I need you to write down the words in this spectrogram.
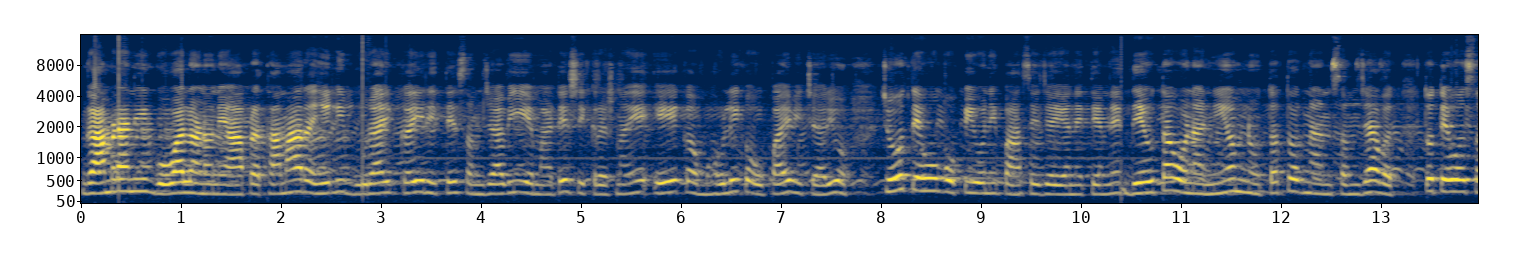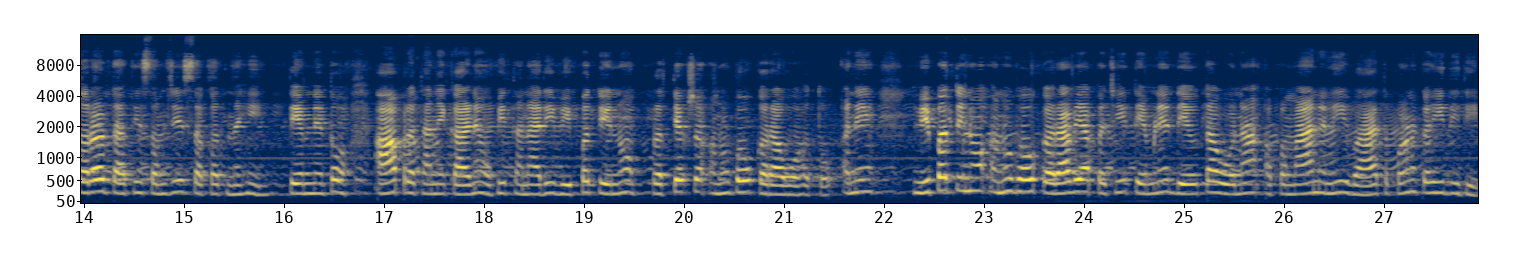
ગામડાની ગોવાલણોને આ પ્રથામાં રહેલી બુરાઈ કઈ રીતે સમજાવી એ માટે શ્રી કૃષ્ણએ એક મૌલિક ઉપાય વિચાર્યો. જો તેઓ ગોપીઓની પાસે જઈ અને તેમને દેવતાઓના નિયમનું તત્વજ્ઞાન સમજાવત, તો તેઓ સરળતાથી સમજી શકત નહીં. તેમને તો આ પ્રથાને કારણે ઊભી થનારી વિપત્તિનો પ્રત્યક્ષ અનુભવ કરાવવો હતો અને વિપત્તિનો અનુભવ કરાવ્યા પછી તેમણે દેવતાઓના અપમાનની વાત પણ કહી દીધી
